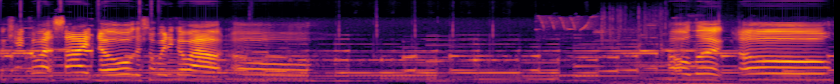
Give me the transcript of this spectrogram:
We can't go outside? No, there's no way to go out. Oh. Oh, look. Oh.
